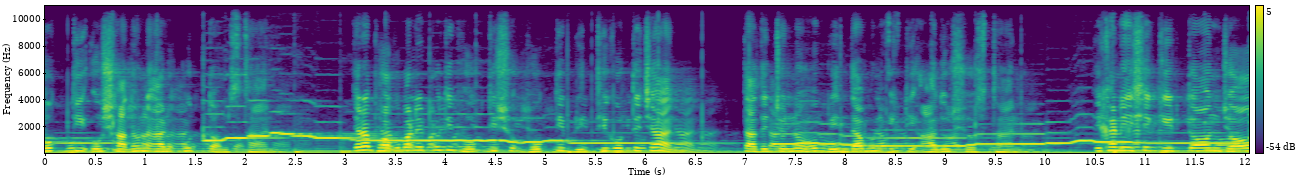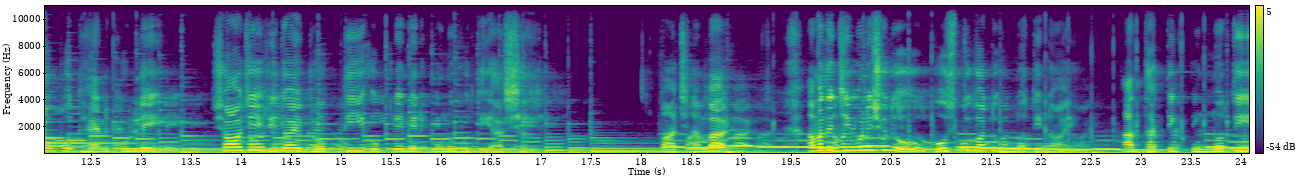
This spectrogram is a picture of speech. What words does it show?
ভক্তি ও সাধনার উত্তম স্থান। যারা ভগবানের প্রতি ভক্তি ভক্তি বৃদ্ধি করতে চান, তাদের জন্য বৃন্দাবন একটি আদর্শ স্থান। এখানে এসে কীর্তন, জপ ও ধ্যান করলে সহজেই হৃদয়ে ভক্তি ও প্রেমের অনুভূতি আসে। পাঁচ নাম্বার, আমাদের জীবনে শুধু বস্তুগত উন্নতি নয়, আধ্যাত্মিক উন্নতি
